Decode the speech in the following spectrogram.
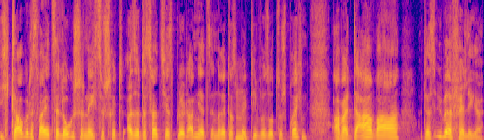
ich glaube, das war jetzt der logische nächste Schritt. Also das hört sich jetzt blöd an, jetzt in Retrospektive mhm. so zu sprechen. Aber da war das Überfällige.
